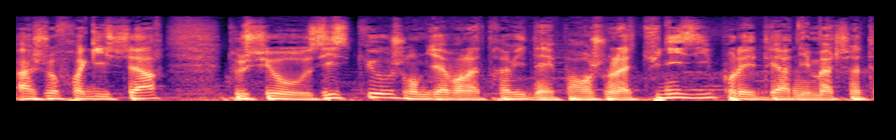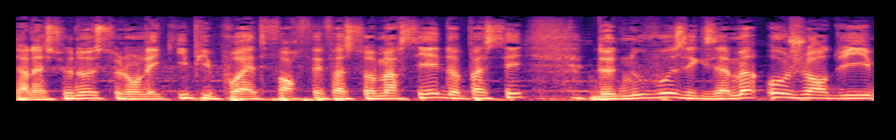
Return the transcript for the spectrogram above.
à Geoffroy Guichard. Touché aux ischios, Jean-Bien avant la Travide n'avait pas rejoint la Tunisie pour les derniers matchs internationaux. Selon l'équipe, il pourrait être forfait face au Marseillais et doit passer de nouveaux examens aujourd'hui.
